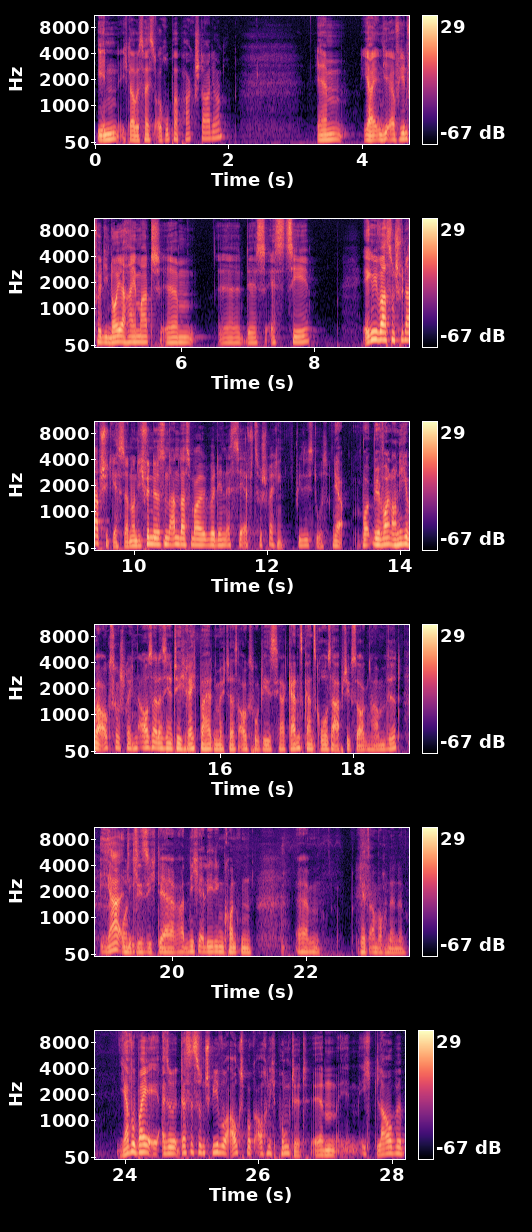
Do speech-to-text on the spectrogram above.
in, ich glaube, es heißt Europaparkstadion. Ähm, ja, die, auf jeden Fall die neue Heimat ähm, äh, des SC irgendwie war es ein schöner Abschied gestern und ich finde, das ist ein Anlass, mal über den SCF zu sprechen. Wie siehst du es? Ja, wir wollen auch nicht über Augsburg sprechen, außer dass ich natürlich recht behalten möchte, dass Augsburg dieses Jahr ganz, ganz große Abstiegssorgen haben wird. Ja, und sie sich der nicht erledigen konnten ähm, jetzt am Wochenende. Ja, wobei, also das ist so ein Spiel, wo Augsburg auch nicht punktet. Ähm, ich glaube,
